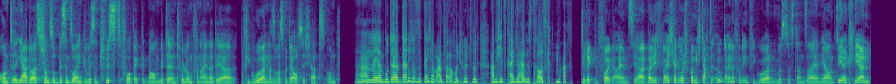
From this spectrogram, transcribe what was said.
Und äh, ja, du hast schon so ein bisschen so einen gewissen Twist vorweggenommen mit der Enthüllung von einer der Figuren, also was mit der auf sich hat. Und Ah, naja, gut, da, dadurch, dass es gleich am Anfang auch enthüllt wird, habe ich jetzt kein Geheimnis draus gemacht. Direkt in Folge 1, ja. Weil ich, weil ich halt ursprünglich dachte, irgendeine von den Figuren müsste es dann sein, ja. Und sie erklären,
